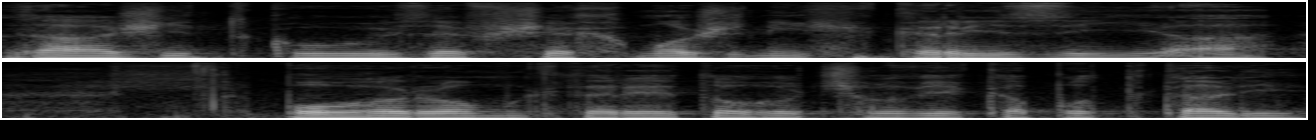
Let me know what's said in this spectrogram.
zážitků ze všech možných krizí a pohrom, které toho člověka potkali,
